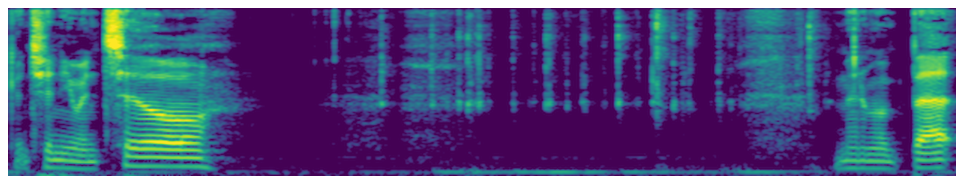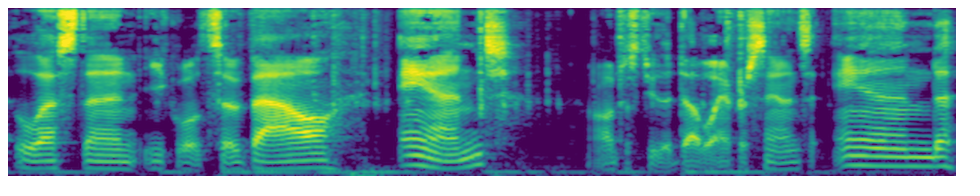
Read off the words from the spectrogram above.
Continue until minimum bet less than equal to val and I'll just do the double ampersands and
